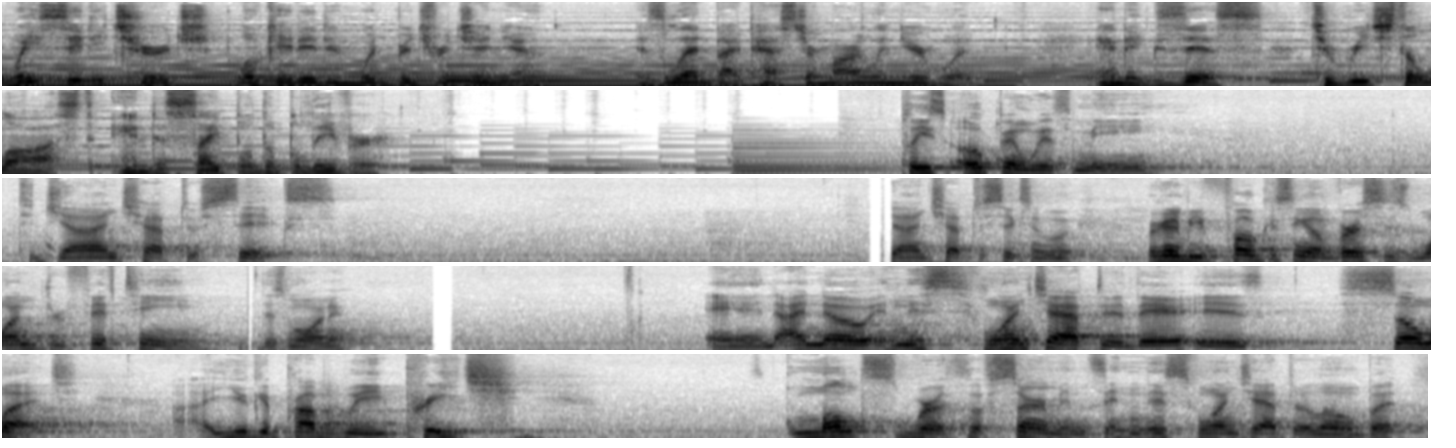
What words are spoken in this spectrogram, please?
Way City Church, located in Woodbridge, Virginia, is led by Pastor Marlon Yearwood and exists to reach the lost and disciple the believer. Please open with me to John chapter 6. John chapter 6, and we're, we're going to be focusing on verses 1 through 15 this morning. And I know in this one chapter there is so much. You could probably preach months worth of sermons in this one chapter alone, but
